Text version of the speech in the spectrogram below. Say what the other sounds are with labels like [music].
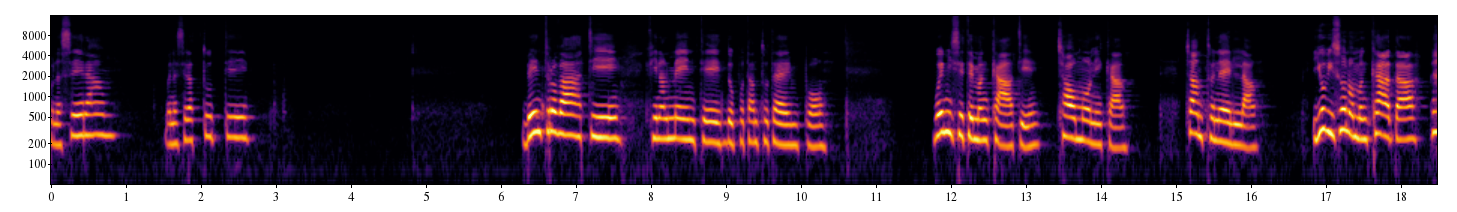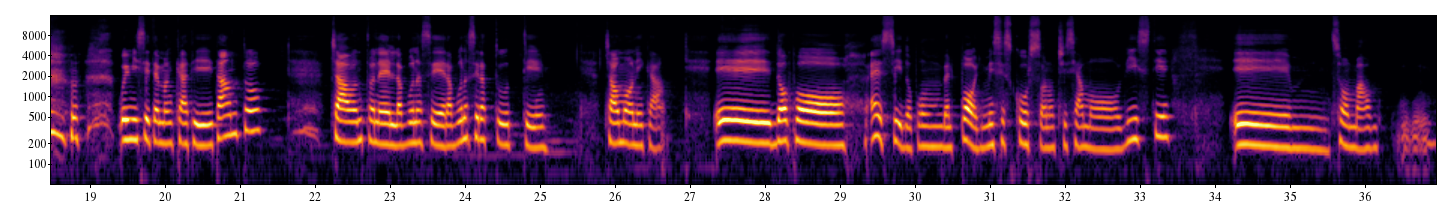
Buonasera, buonasera a tutti. Bentrovati finalmente dopo tanto tempo. Voi mi siete mancati. Ciao Monica. Ciao Antonella. Io vi sono mancata? [laughs] Voi mi siete mancati tanto? Ciao Antonella, buonasera, buonasera a tutti. Ciao Monica. E dopo, eh sì, dopo un bel po', il mese scorso non ci siamo visti. E insomma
